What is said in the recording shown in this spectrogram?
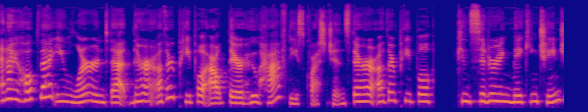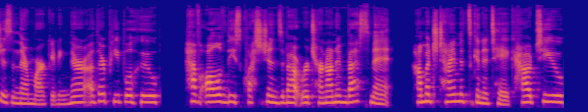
And I hope that you learned that there are other people out there who have these questions. There are other people considering making changes in their marketing. There are other people who have all of these questions about return on investment, how much time it's going to take, how to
